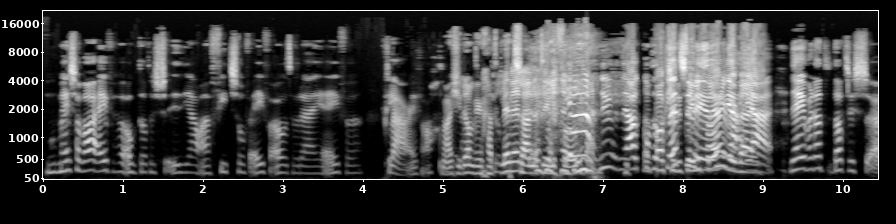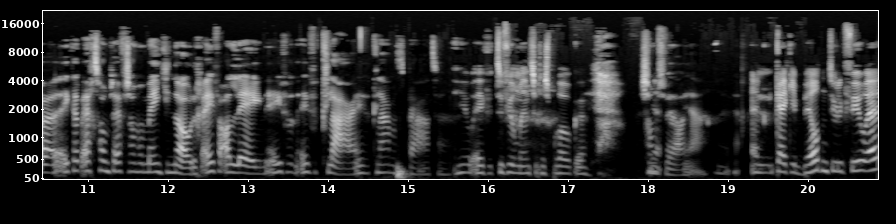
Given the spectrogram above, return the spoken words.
Ik moet meestal wel even, ook dat is ideaal aan fietsen of even autorijden. Even klaar. Even achter. Maar als je dan weer gaat Bellen. kletsen aan de telefoon. Ja, nu nou, komt dat kletsen weer. telefoon hè? er weer Ja, bij. ja. Nee, maar dat, dat is. eh, ik heb echt soms even zo'n momentje nodig. Even alleen, even, even klaar. Even klaar met praten. Heel even te veel mensen gesproken. Soms wel, ja. En kijk, je belt natuurlijk veel hè,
